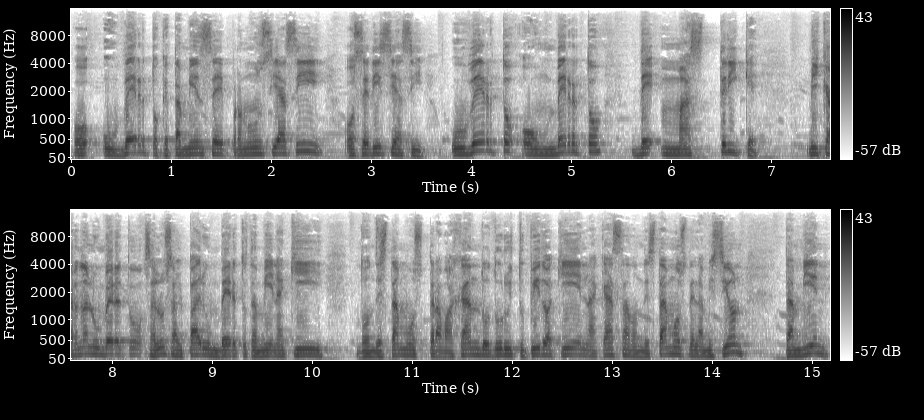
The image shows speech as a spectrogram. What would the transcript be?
o Huberto, que también se pronuncia así o se dice así, Huberto o Humberto de Mastrique. Mi carnal Humberto, saludos al padre Humberto también aquí, donde estamos trabajando duro y tupido aquí en la casa donde estamos de la misión. También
